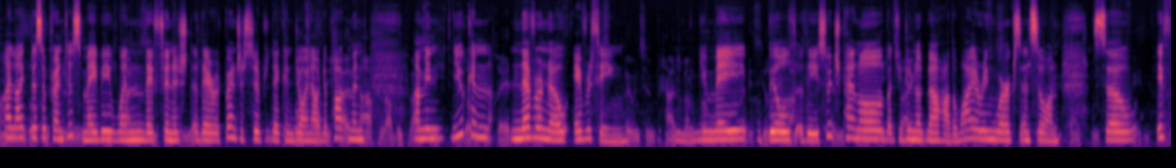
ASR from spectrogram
I like this apprentice. Maybe when they finished their apprenticeship, they can join our department. I mean, you can never know everything. You may build the switch panel, but you do not know how the wiring works, and so on. So if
